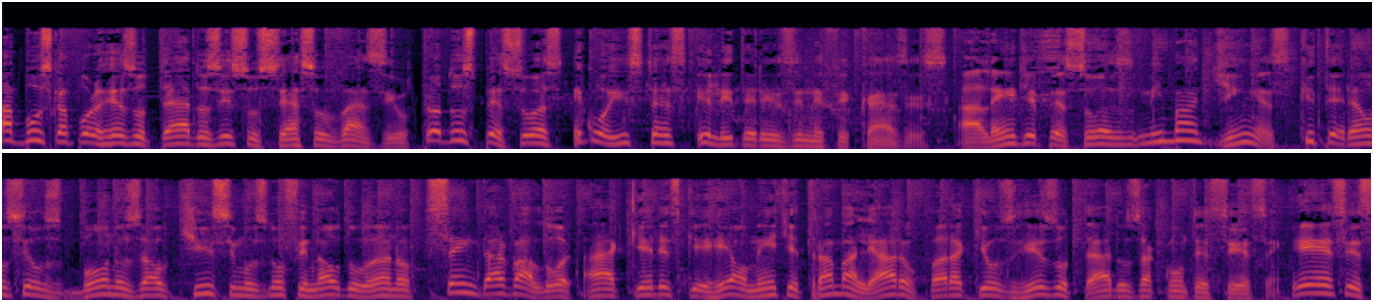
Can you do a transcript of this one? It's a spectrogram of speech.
A busca por resultados e sucesso vazio produz pessoas egoístas e líderes ineficazes, além de pessoas mimadinhas que terão seus bônus altíssimos no final do ano sem dar valor àqueles que realmente trabalharam para que os resultados acontecessem. Esses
